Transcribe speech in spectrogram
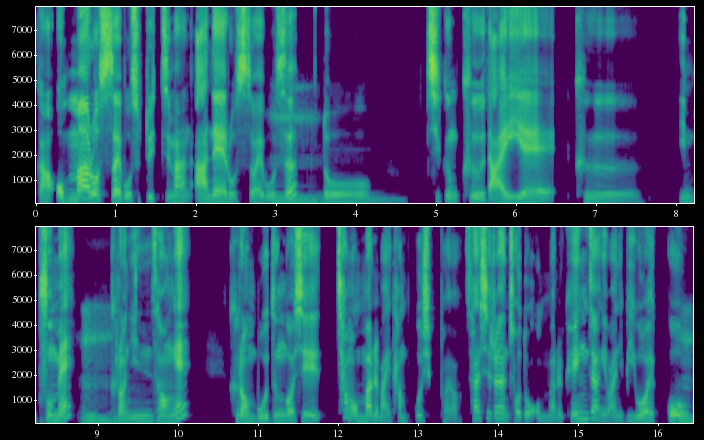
그러니까 엄마로서의 모습도 있지만 아내로서의 모습, 음. 또 음. 지금 그 나이에 그 인품에 음. 그런 인성에 그런 모든 것이 참 엄마를 많이 닮고 싶어요. 사실은 저도 엄마를 굉장히 많이 미워했고 음.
